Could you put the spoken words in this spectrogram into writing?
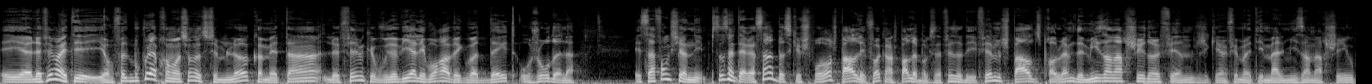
Et euh, le film a été, ils ont fait beaucoup la promotion de ce film-là comme étant le film que vous deviez aller voir avec votre date au jour de l'an. Et ça a fonctionné. Puis ça c'est intéressant parce que je je parle des fois quand je parle de box-office de des films, je parle du problème de mise en marché d'un film. Je dis qu'un film a été mal mis en marché ou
